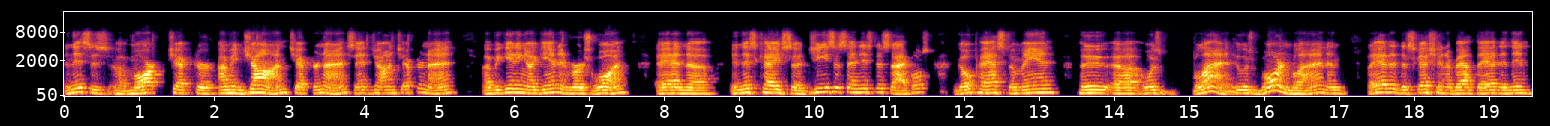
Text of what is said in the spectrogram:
And this is uh, Mark chapter, I mean, John chapter 9, St. John chapter 9, uh, beginning again in verse 1. And uh, in this case, uh, Jesus and his disciples go past a man who uh, was blind, who was born blind. And they had a discussion about that. And then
